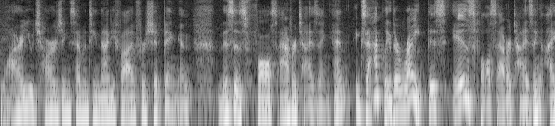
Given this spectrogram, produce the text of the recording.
why are you charging $17.95 for shipping? And this is false advertising. And exactly, they're right. This is false advertising. I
